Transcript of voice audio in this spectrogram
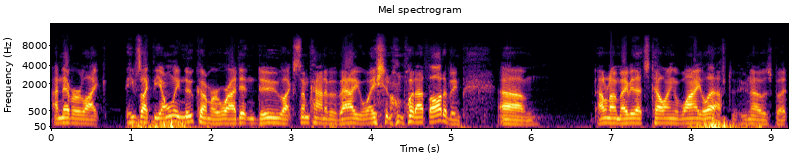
I never like, he was like the only newcomer where I didn't do like some kind of evaluation on what I thought of him. Um, I don't know. Maybe that's telling of why he left. Who knows? But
